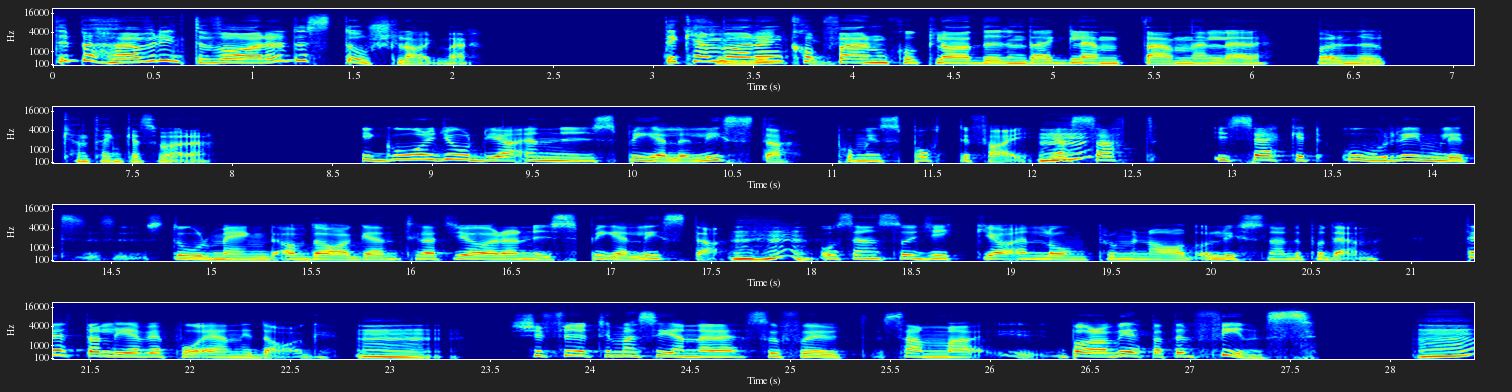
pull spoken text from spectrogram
det behöver inte vara det storslagna. Det kan vara en Absolut kopp varm choklad i den där gläntan eller vad det nu kan tänkas vara. Igår gjorde jag en ny spellista på min Spotify. Mm. Jag satt i säkert orimligt stor mängd av dagen till att göra en ny spellista. Mhm. Och sen så gick jag en lång promenad och lyssnade på den. Detta lever jag på än idag. Mm. 24 timmar senare så får jag ut samma, bara veta att den finns. Mm.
